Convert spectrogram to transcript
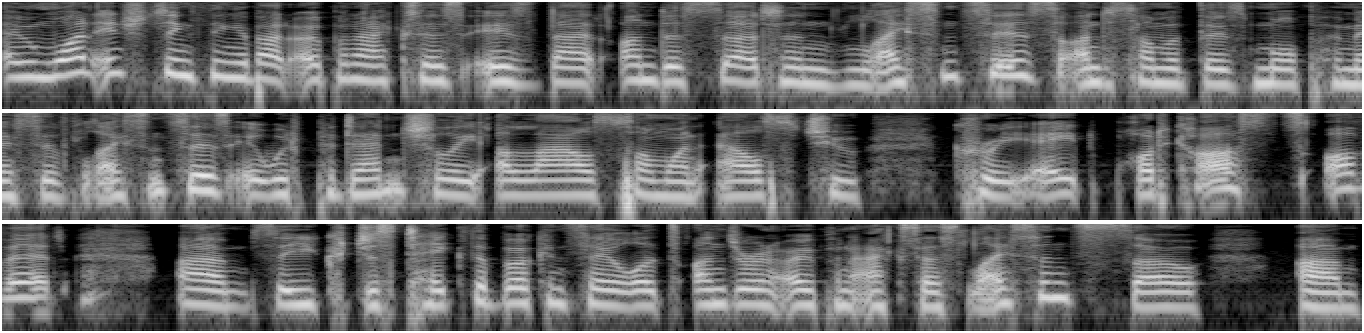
and one interesting thing about open access is that under certain licenses, under some of those more permissive licenses, it would potentially allow someone else to create podcasts of it. Um, so you could just take the book and say, well, it's under an open access license. So um,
